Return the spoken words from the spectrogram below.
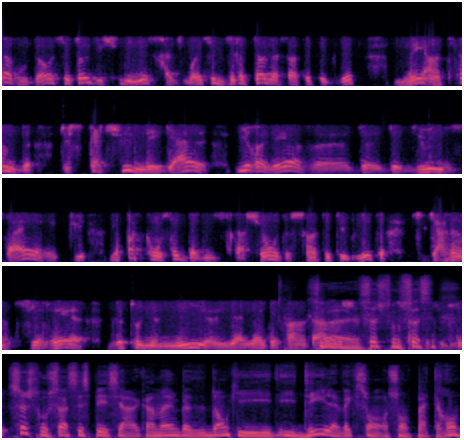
Arruda, c'est un des sous-ministres adjoints, c'est le directeur de la santé publique, mais en termes de, statut légal, il relève de, du ministère et puis il n'y a pas de conseil d'administration de santé publique garantirait l'autonomie, euh, l'indépendance. Ça, ça, je trouve ça, ça, je trouve ça assez spécial quand même. Donc, il, il deal avec son, son patron.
